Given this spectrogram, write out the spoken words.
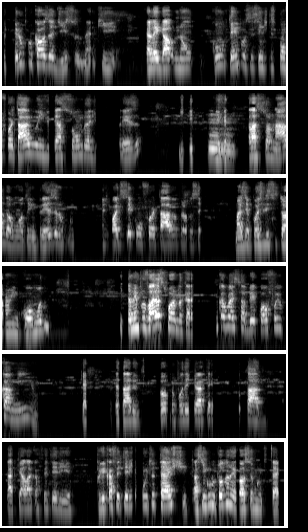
Primeiro por causa disso, né? Que é legal, não, com o tempo você se sente desconfortável em viver a sombra de uma empresa, de uhum. viver relacionado a uma outra empresa. No pode ser confortável para você, mas depois ele se torna um incômodo. E também por várias formas, cara. Você nunca vai saber qual foi o caminho que o empresário tirou para poder tirar até resultado daquela cafeteria. Porque cafeteria é muito teste, assim como todo negócio é muito teste.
